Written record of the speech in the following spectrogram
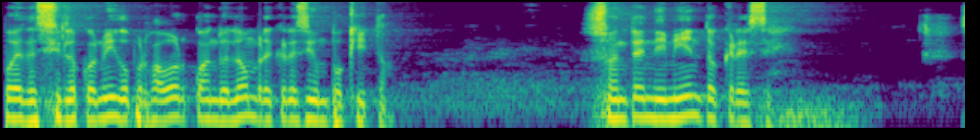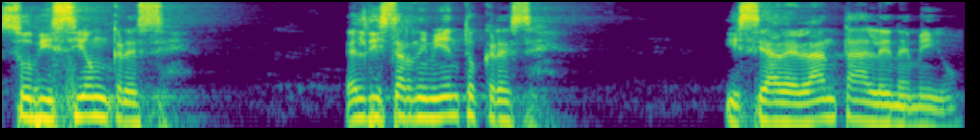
puede decirlo conmigo, por favor, cuando el hombre crece un poquito su entendimiento crece, su visión crece, el discernimiento crece y se adelanta al enemigo.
